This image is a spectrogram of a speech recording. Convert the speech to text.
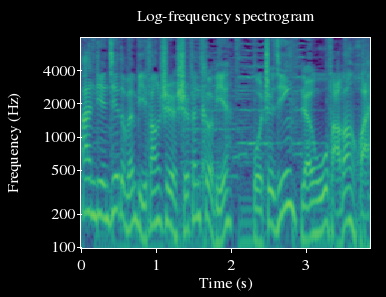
暗电街的文笔方式十分特别，我至今仍无法忘怀。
